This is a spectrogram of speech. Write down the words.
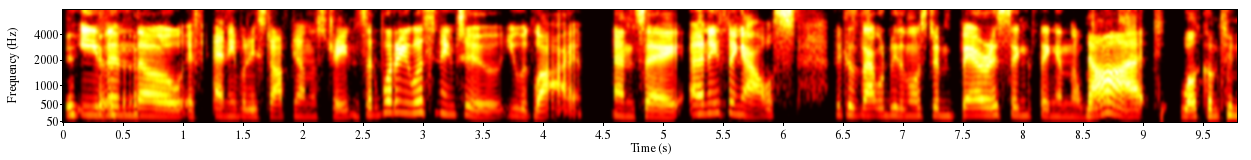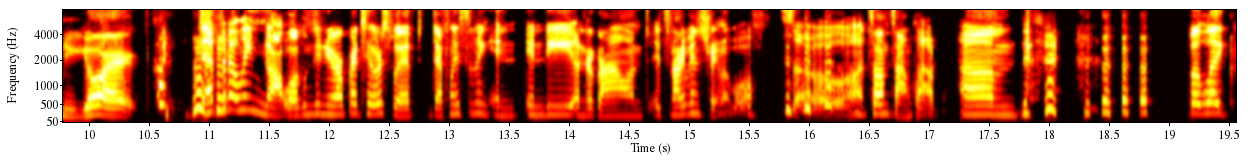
even though if anybody stopped you on the street and said, What are you listening to? you would lie and say anything else because that would be the most embarrassing thing in the world. Not Welcome to New York. Definitely not Welcome to New York by Taylor Swift. Definitely something in indie underground. It's not even streamable. So it's on SoundCloud. Um But like,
